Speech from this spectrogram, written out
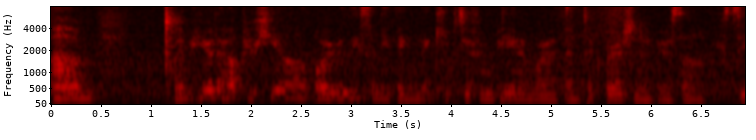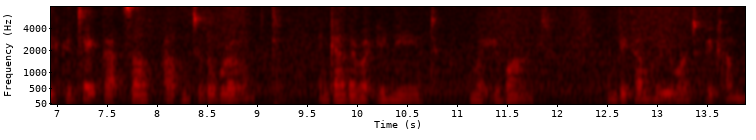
Um, I'm here to help you heal or release anything that keeps you from being a more authentic version of yourself so you can take that self out into the world and gather what you need and what you want and become who you want to become.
